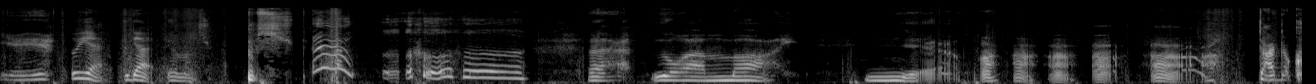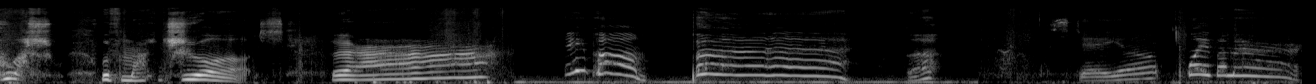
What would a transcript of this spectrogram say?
yeah. Oh yeah, we got your monster. Ah, you are mine now. Ah, ah, ah, ah, ah. Time to crush with my jaws. Ah. Ah! Huh? Stay away from her!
